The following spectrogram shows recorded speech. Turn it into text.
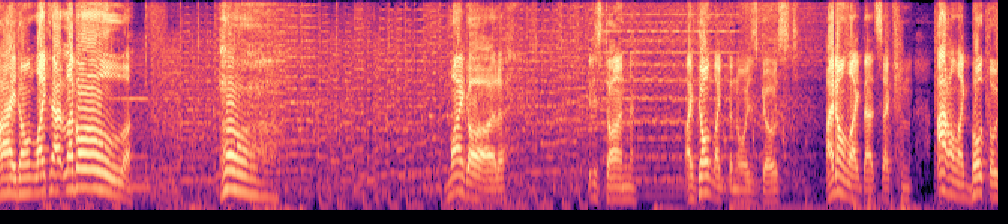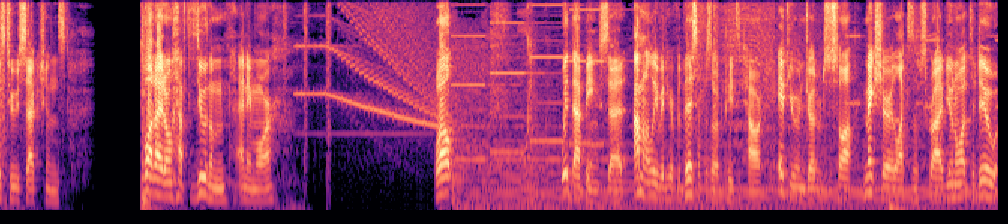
I don't like that level! My god. It is done. I don't like the noise ghost. I don't like that section. I don't like both those two sections. But I don't have to do them anymore. Well, with that being said, I'm gonna leave it here for this episode of Pizza Tower. If you enjoyed what you saw, make sure to like and subscribe. You know what to do.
